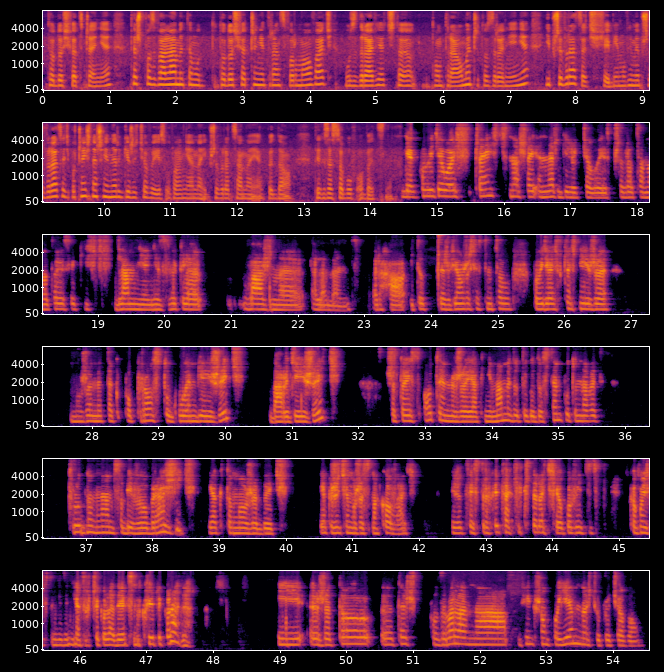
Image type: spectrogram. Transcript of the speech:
to doświadczenie, też pozwalamy temu, to doświadczenie transformować, uzdrawiać to, tą traumę czy to zranienie i przywracać siebie. Mówimy przywracać, bo część naszej energii życiowej jest uwalniana i przywracana jakby do tych zasobów obecnych. Jak powiedziałaś, część naszej energii życiowej jest przywracana. To jest jakiś dla mnie niezwykle ważny element RH i to też wiąże się z tym, co powiedziałaś wcześniej, że możemy tak po prostu głębiej żyć, bardziej żyć, że to jest o tym, że jak nie mamy do tego dostępu, to nawet trudno nam sobie wyobrazić, jak to może być, jak życie może smakować. I że to jest trochę tak, jak starać się opowiedzieć komuś, kto nigdy nie jadł czekolady, jak smakuje czekolada. I że to e, też pozwala na większą pojemność uczuciową,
